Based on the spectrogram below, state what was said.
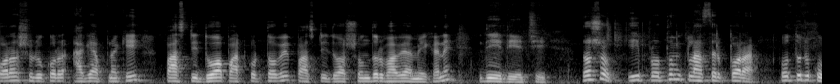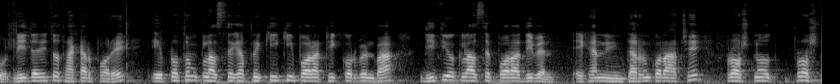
পড়া শুরু করার আগে আপনাকে পাঁচটি দোয়া পাঠ করতে হবে। পাঁচটি দোয়া সুন্দরভাবে আমি এখানে দিয়ে দিয়েছি। দর্শক, এই প্রথম ক্লাসের পড়া কতটুকু নির্ধারিত থাকার পরে এই প্রথম ক্লাস থেকে আপনি কি কি পড়া ঠিক করবেন বা দ্বিতীয় ক্লাসে পড়া দিবেন, এখানে নির্ধারণ করা আছে প্রশ্ন প্রশ্ন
